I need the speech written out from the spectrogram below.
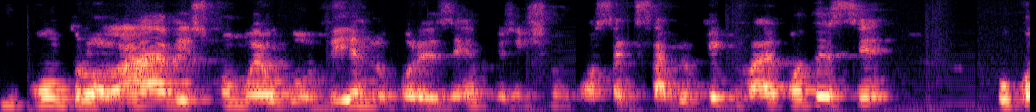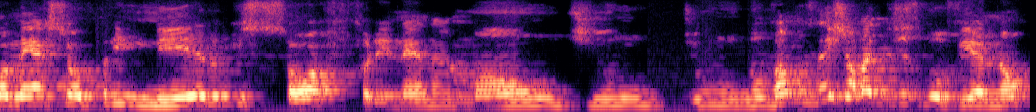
incontroláveis, como é o governo, por exemplo, que a gente não consegue saber o que, que vai acontecer, o comércio é o primeiro que sofre né, na mão de um, de um. Não vamos nem chamar de desgoverno, não,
